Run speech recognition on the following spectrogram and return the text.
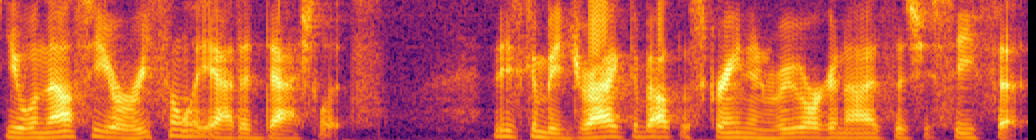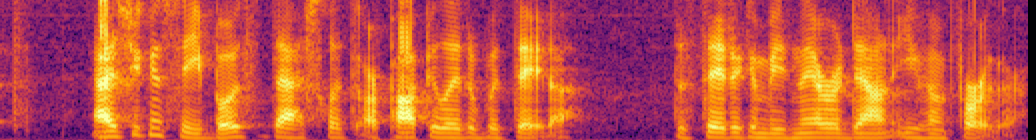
You will now see your recently added dashlets. These can be dragged about the screen and reorganized as you see fit. As you can see, both dashlets are populated with data. This data can be narrowed down even further.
